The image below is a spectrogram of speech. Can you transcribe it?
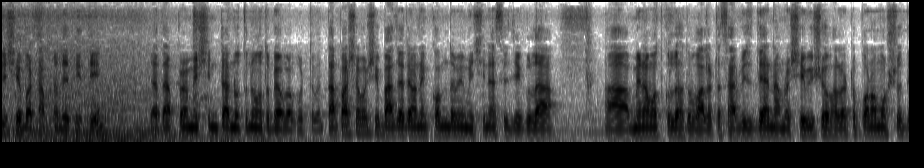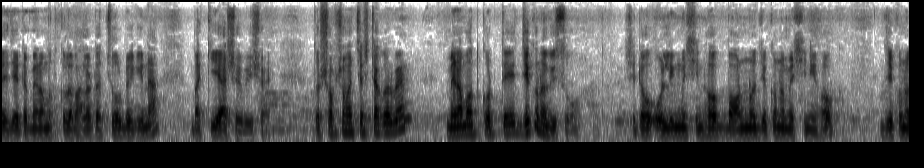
যে সেবাটা আপনাদের দিতে, যাতে আপনার মেশিনটা নতুনের মতো ব্যবহার করতে পারেন। তার পাশাপাশি বাজারে অনেক কম দামি মেশিন আছে যেগুলা মেরামত করলে হয়তো ভালো একটা সার্ভিস দেন। আমরা সে বিষয়ে ভালো একটা পরামর্শ দিই যে এটা মেরামত করলে ভালোটা চলবে কিনা বা কি আসে বিষয়। তো সবসময় চেষ্টা করবেন মেরামত করতে যে কোনো কিছু, সেটা ওল্ডিং মেশিন হোক বা অন্য যে কোনো মেশিনই হোক। যে কোনো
